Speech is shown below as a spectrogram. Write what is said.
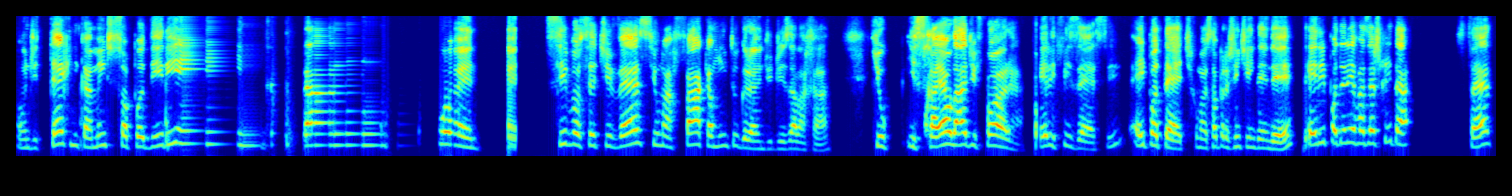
onde tecnicamente só poderia entrar no Cohen. Se você tivesse uma faca muito grande, diz Alahá, que o Israel lá de fora ele fizesse, é hipotético, mas só para a gente entender, ele poderia fazer a certo?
